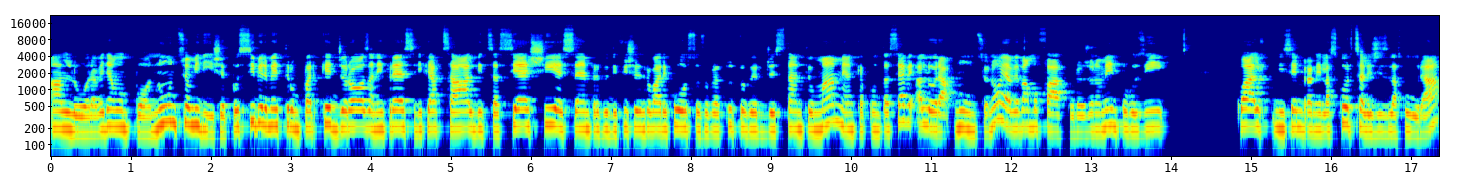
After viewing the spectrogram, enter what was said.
allora, vediamo un po'. Nunzio mi dice: è possibile mettere un parcheggio rosa nei pressi di Piazza Albiz a Siesci? È sempre più difficile trovare posto, soprattutto per gestanti o mamme, anche a Ponta Sieve. Allora, Nunzio, noi avevamo fatto un ragionamento così, qual, mi sembra, nella scorsa legislatura.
